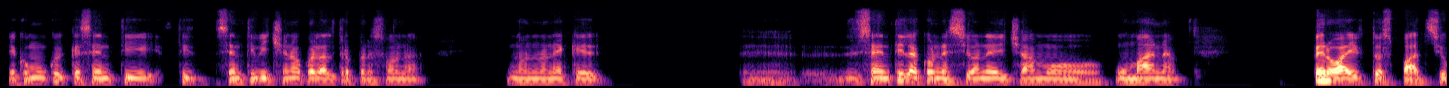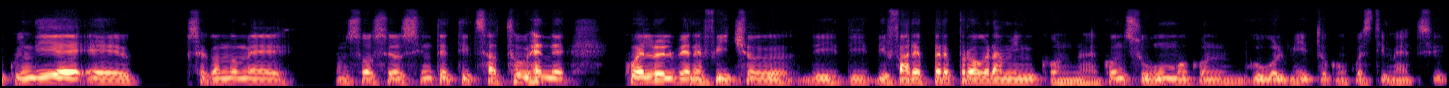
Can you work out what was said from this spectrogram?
è comunque che senti, ti senti vicino a quell'altra persona. Non, non è che eh, senti la connessione, diciamo, umana, però hai il tuo spazio, quindi è, è, secondo me, non so se ho sintetizzato bene quello è il beneficio di, di, di fare per programming con, con Zoom o con Google Meet o con questi mezzi.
